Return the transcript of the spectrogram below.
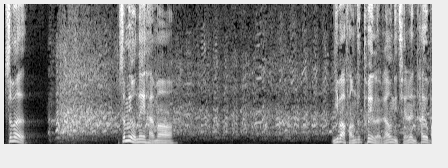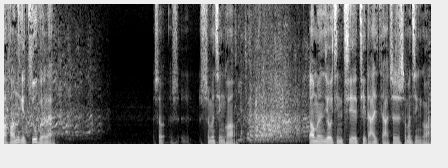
这么这么有内涵吗？你把房子退了，然后你前任他又把房子给租回来，什什什么情况？让我们有请七爷解答一下，这是什么情况？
